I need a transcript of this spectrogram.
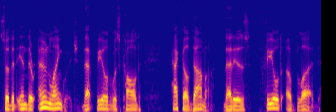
so that in their own language that field was called Hakeldama, that is, field of blood.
